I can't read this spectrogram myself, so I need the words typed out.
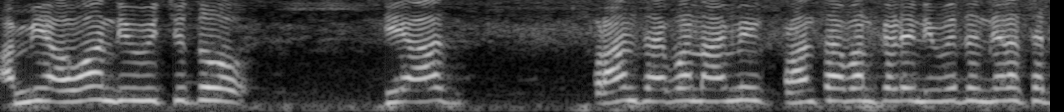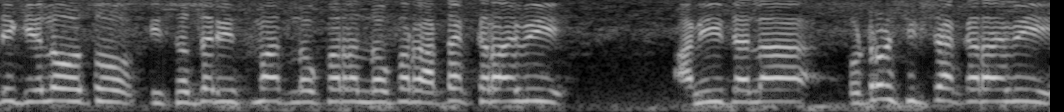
आम्ही आव्हान देऊ इच्छितो की आज प्राणसाहेबांना आम्ही प्राणसाहेबांकडे निवेदन देण्यासाठी गेलो होतो की सदर इस्मात लवकरात लवकर अटक करावी आणि त्याला कठोर शिक्षा करावी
